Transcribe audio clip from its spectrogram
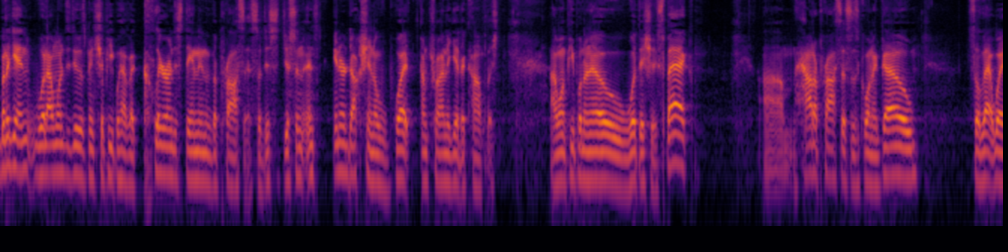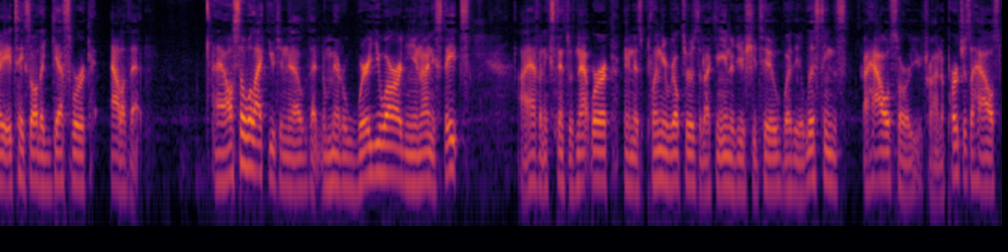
but again, what I wanted to do is make sure people have a clear understanding of the process. So this is just an introduction of what I'm trying to get accomplished. I want people to know what they should expect, um, how the process is going to go, so that way it takes all the guesswork out of that. I also would like you to know that no matter where you are in the United States, I have an extensive network and there's plenty of realtors that I can introduce you to, whether you're listing a house or you're trying to purchase a house,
